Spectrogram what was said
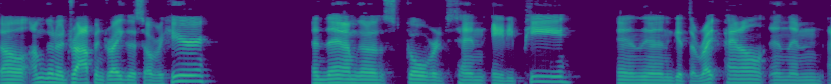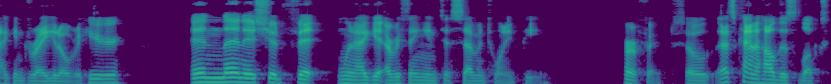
So I'm going to drop and drag this over here. And then I'm going to go over to 1080p and then get the right panel. And then I can drag it over here. And then it should fit when I get everything into 720p. Perfect. So that's kind of how this looks.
